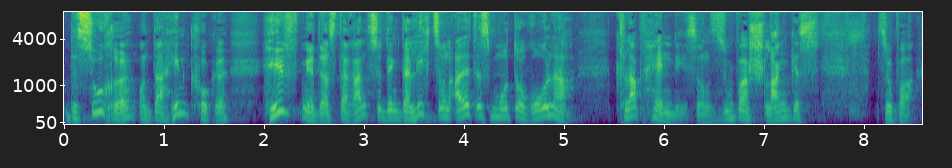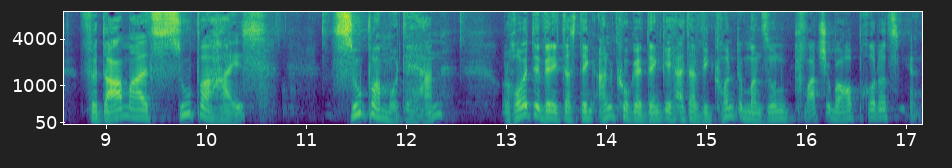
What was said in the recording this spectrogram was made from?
besuche und da hingucke, hilft mir das, daran zu denken, da liegt so ein altes Motorola Club-Handy, so ein super schlankes, super, für damals super heiß, super modern. Und heute, wenn ich das Ding angucke, denke ich, Alter, wie konnte man so einen Quatsch überhaupt produzieren?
